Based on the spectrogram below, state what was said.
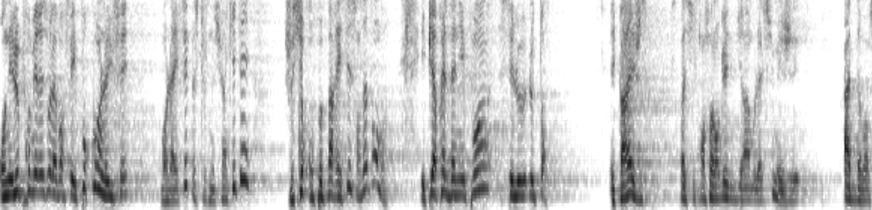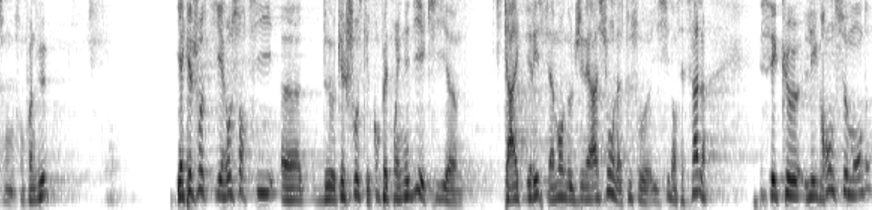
On est le premier réseau à l'avoir fait. Pourquoi on l'a eu fait? On l'a fait parce que je me suis inquiété. Je me suis dit, on peut pas rester sans attendre. Et puis après, le dernier point, c'est le, temps. Et pareil, je ne sais pas si François Langlais nous dira un mot là-dessus, mais j'ai hâte d'avoir son, point de vue. Il y a quelque chose qui est ressorti euh, de quelque chose qui est complètement inédit et qui, euh, qui caractérise finalement notre génération, là tous ici dans cette salle, c'est que les grands de ce monde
